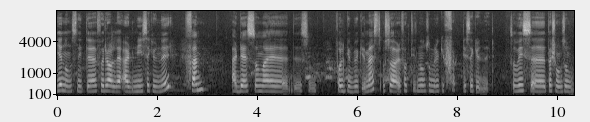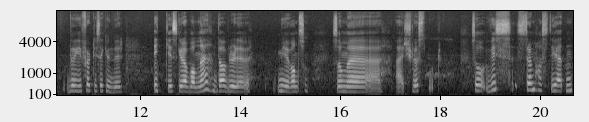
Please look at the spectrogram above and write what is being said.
Gjennomsnittet for alle er ni sekunder. Fem er det som, er det som folk bruker mest, og så er det faktisk noen som bruker 40 sekunder. Så hvis en person som bruker 40 sekunder ikke skrur av vannet, da blir det mye vann som, som eh, er sløst bort. Så hvis strømhastigheten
